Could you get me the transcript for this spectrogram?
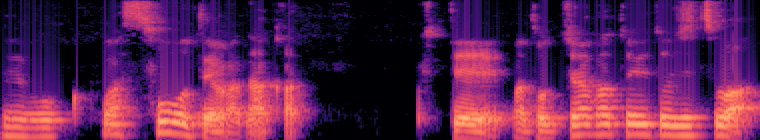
で僕はそうではなくて、まあ、どちらかというと実は、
